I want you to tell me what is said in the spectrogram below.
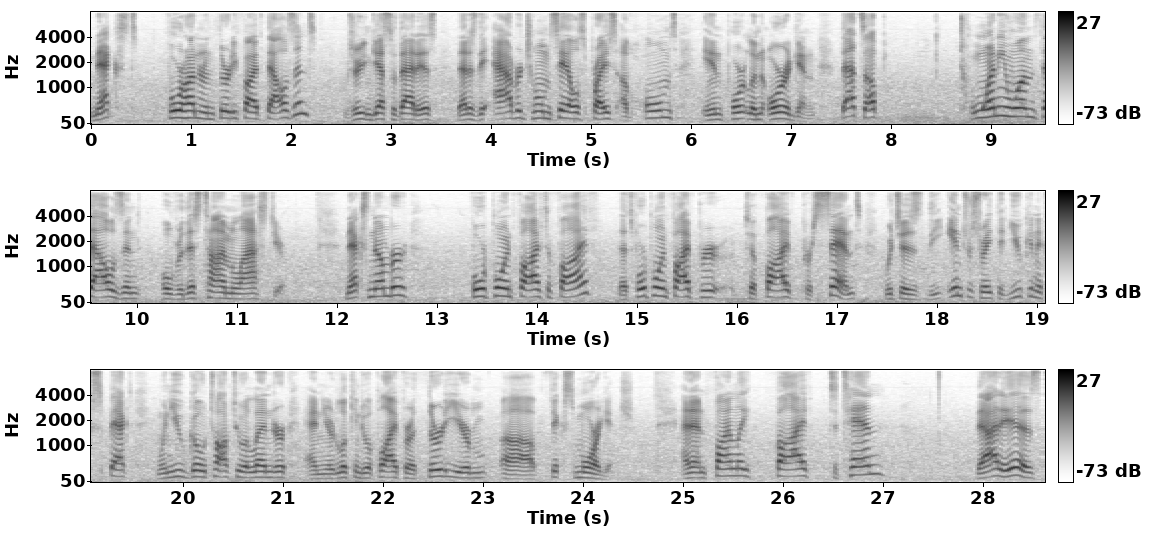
Next, 435,000. I'm sure you can guess what that is. That is the average home sales price of homes in Portland, Oregon. That's up 21,000 over this time last year. Next number, 4.5 to 5. That's 4.5 to 5%, which is the interest rate that you can expect when you go talk to a lender and you're looking to apply for a 30-year uh, fixed mortgage. And then finally, 5 to 10, that is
